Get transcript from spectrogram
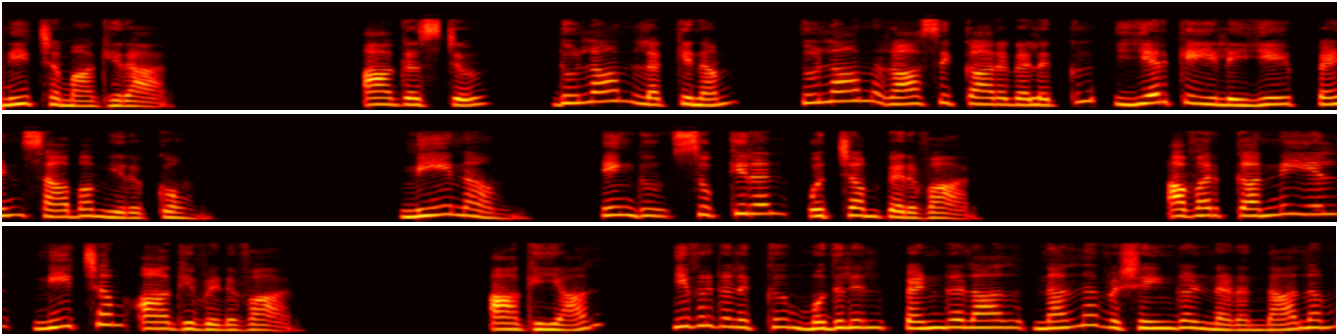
நீச்சமாகிறார். ஆகஸ்டு. துலாம் லக்கினம். துலாம் ராசிக்காரர்களுக்கு இயற்கையிலேயே பெண் சாபம் இருக்கும். மீனம். இங்கு சுக்கிரன் உச்சம் பெறுவார். அவர் கன்னியில் நீச்சம் ஆகிவிடுவார். ஆகையால் இவர்களுக்கு முதலில் பெண்களால் நல்ல விஷயங்கள் நடந்தாலும்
